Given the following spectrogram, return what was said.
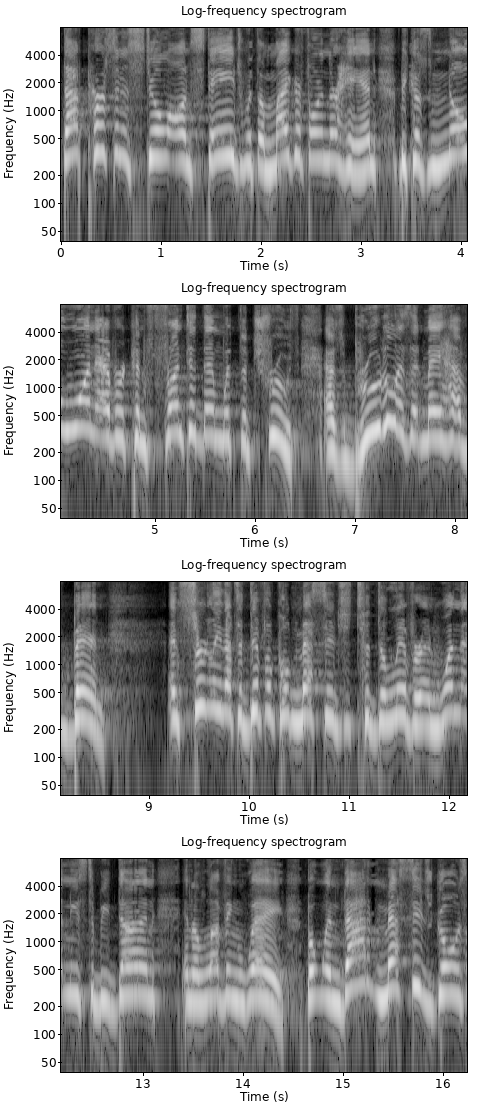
that person is still on stage with a microphone in their hand because no one ever confronted them with the truth, as brutal as it may have been. And certainly that's a difficult message to deliver and one that needs to be done in a loving way. But when that message goes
